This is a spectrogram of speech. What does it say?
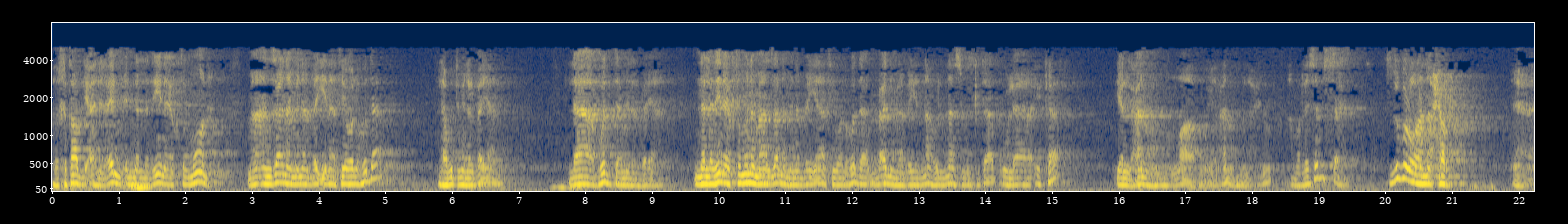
هذا الخطاب لأهل العلم. إن الذين يكتمون ما أنزلنا من البينات والهدى لا بد من البيان. لا بد من البيان. إن الذين يكتمون ما أنزلنا من البينات والهدى من بعد ما بيناه للناس من الكتاب أولئك يلعنهم الله ويلعنهم اللاعنون. الأمر ليس بالسهل. تقولوا أنا حر يعني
